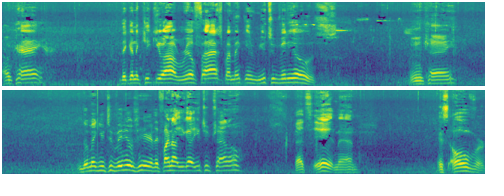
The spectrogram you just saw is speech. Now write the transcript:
Okay. They're gonna kick you out real fast by making YouTube videos. Okay. They'll make YouTube videos here. They find out you got a YouTube channel. That's it, man. It's over.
